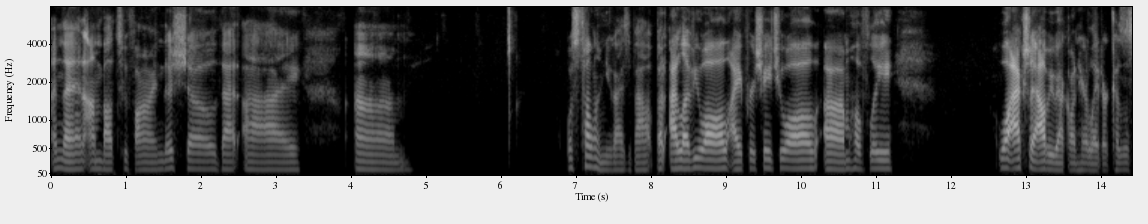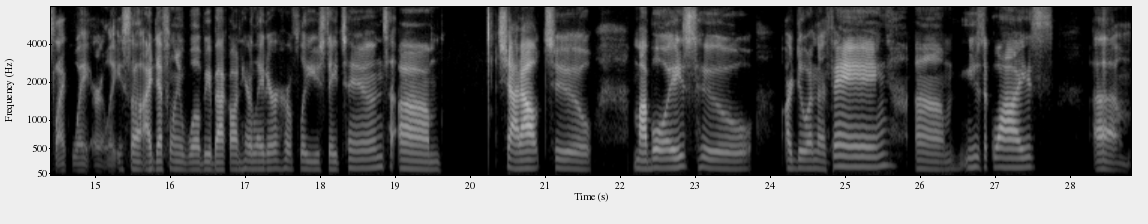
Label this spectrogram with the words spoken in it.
and then I'm about to find this show that I um was telling you guys about. But I love you all. I appreciate you all. Um, hopefully, well, actually, I'll be back on here later because it's like way early. So I definitely will be back on here later. Hopefully, you stay tuned. Um, shout out to my boys who are doing their thing, um, music wise. Um,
